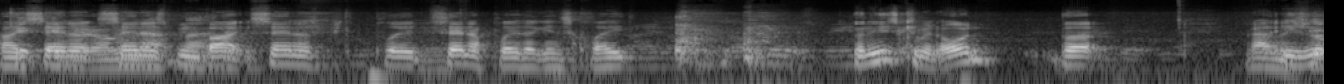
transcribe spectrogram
I get Senna, me wrong Senna's that, been back. Senna's played. Senna played against Clyde, and he's coming on. But Randy He's not-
